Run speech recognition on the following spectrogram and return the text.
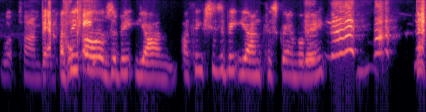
what time? About I think cooking? Olive's a bit young. I think she's a bit young for scrambled eggs.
